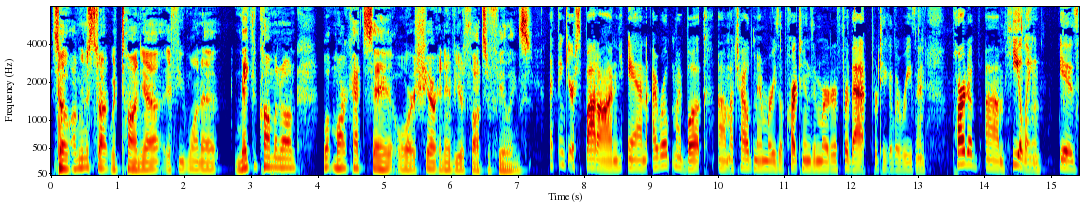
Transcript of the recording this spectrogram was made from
So I'm going to start with Tonya. If you want to make a comment on what Mark had to say or share any of your thoughts or feelings. I think you're spot on. And I wrote my book, um, A Child's Memories of Cartoons and Murder, for that particular reason. Part of um, healing is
